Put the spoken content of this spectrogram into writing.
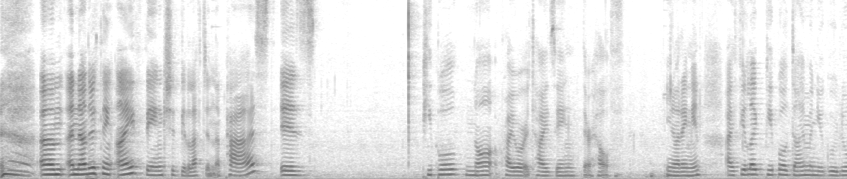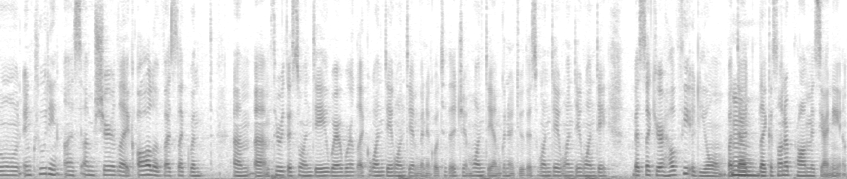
um, another thing I think should be left in the past is people not prioritizing their health. You know what I mean? I feel like people diamond yugulun, including us, I'm sure like all of us like went um, um, through this one day where we're like one day, one day I'm gonna go to the gym, one day I'm gonna do this, one day, one day, one day. But it's like you're healthy اليوم, but that Mm. like it's not a promise يعني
